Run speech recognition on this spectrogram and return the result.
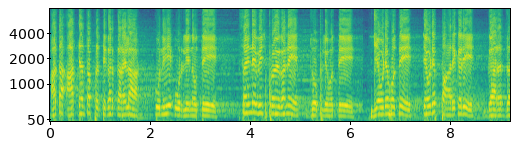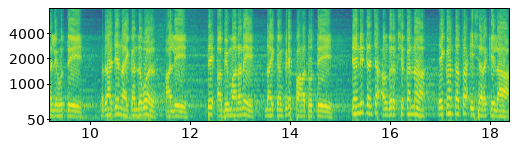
आता आत त्यांचा प्रतिकार करायला कोणीही उरले नव्हते. सैन्य विष प्रयोगाने झोपले होते. जेवढे होते तेवढे पहारेकरी गारद झाले होते. राजे नायकांजवळ आले. ते अभिमानाने नायकांकडे पाहत होते. त्यांनी त्यांच्या अंगरक्षकांना एकांताचा इशारा केला.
